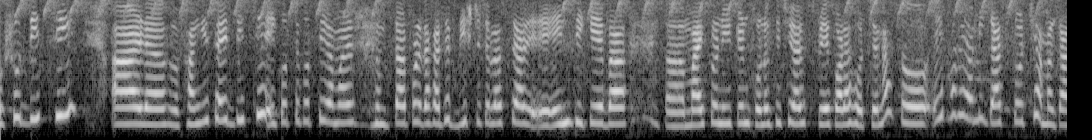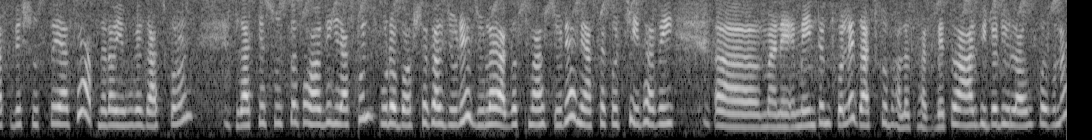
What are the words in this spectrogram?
ওষুধ দিচ্ছি আর ফাঙ্গিসাইড দিচ্ছি, এই করতে করতেই আমার, তারপরে দেখা যাচ্ছে বৃষ্টি চলে আসছে আর এনপিকে বা মাইক্রোনিউট্রেন কোনো কিছু আর স্প্রে করা হচ্ছে না। তো এইভাবে আমি গাছ করছি, আমার গাছ বেশ সুস্থই আছে, আপনারাও এইভাবে গাছ করুন। গাছকে সুস্থ, স্বাভাবিক রাখুন, পুরো বর্ষাকাল জুড়ে, জুলাই, আগস্ট মাস জুড়ে আমি আশা করছি এইভাবেই মানে মেনটেন করলে গাছ খুব ভালো থাকবে। তো আর ভিডিওটি লং করব না,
